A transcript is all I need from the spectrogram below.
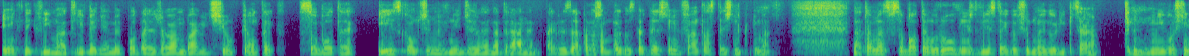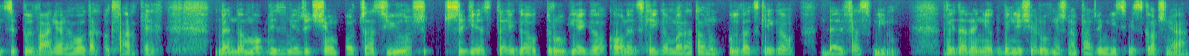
piękny klimat i będziemy podejrzewam bawić się w piątek, sobotę i skończymy w niedzielę nad ranem. Także zapraszam bardzo serdecznie, fantastyczny klimat. Natomiast w sobotę również 27 lipca miłośnicy pływania na wodach otwartych będą mogli zmierzyć się podczas już 32 Oleckiego Maratonu Pływackiego Delfia Swim. Wydarzenie odbędzie się również na plaży miejskiej Skocznia.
